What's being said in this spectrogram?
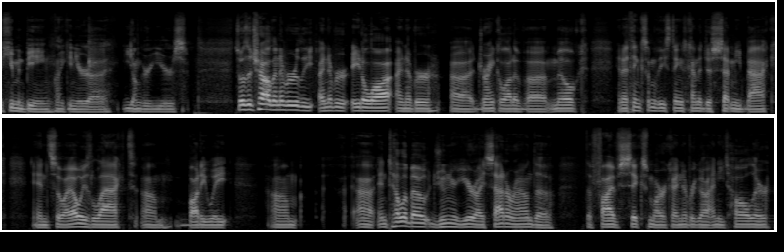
a human being, like in your uh, younger years. So as a child, I never really, I never ate a lot. I never uh, drank a lot of uh, milk, and I think some of these things kind of just set me back. And so I always lacked um, body weight. Um, uh, until about junior year, I sat around the the five six mark. I never got any taller.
